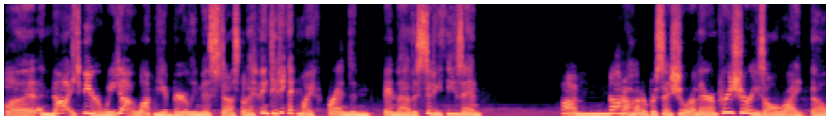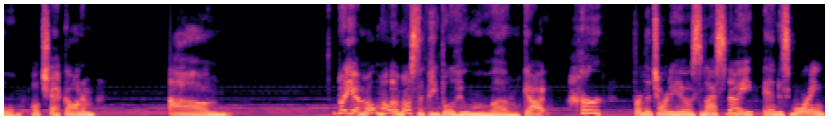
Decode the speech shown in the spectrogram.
but not here. We got lucky and barely missed us, but I think it hit my friend in, in uh, the city he's in. I'm not 100% sure there. I'm pretty sure he's alright, though. I'll check on him. Um, but yeah, mo- mo- most of the people who um, got hurt from the tornadoes last night and this morning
